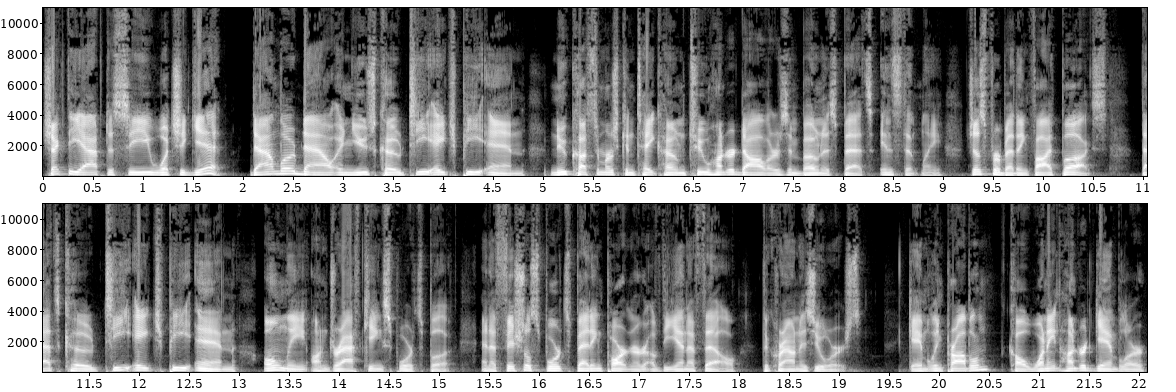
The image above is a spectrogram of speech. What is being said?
Check the app to see what you get. Download now and use code THPN. New customers can take home $200 in bonus bets instantly just for betting 5 bucks. That's code THPN only on DraftKings Sportsbook, an official sports betting partner of the NFL. The crown is yours. Gambling problem? Call 1 800 Gambler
